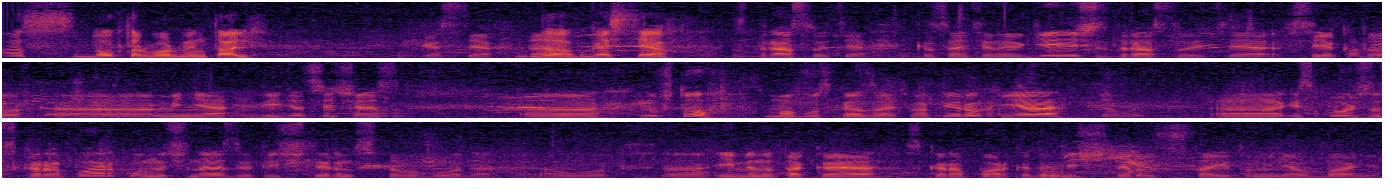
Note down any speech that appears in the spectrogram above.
У нас доктор Барменталь, В гостях. да, в гостях. Здравствуйте, Константин Евгеньевич. Здравствуйте все, кто э, меня видит сейчас. Э, ну что могу сказать? Во-первых, я э, использую скоропарку, начиная с 2014 года. Вот. Э, именно такая скоропарка 2014 стоит у меня в бане.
